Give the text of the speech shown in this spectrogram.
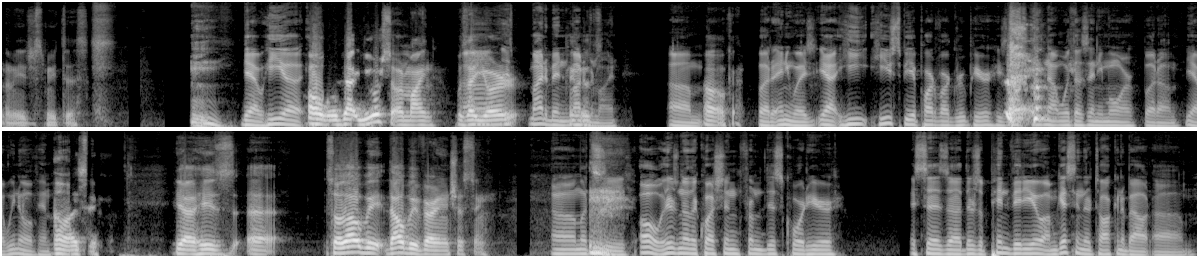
Let me just mute this. yeah, he uh, Oh, was that yours or mine? Was that uh, your? might have been might have been mine. Um, Oh, okay. But anyways, yeah, he he used to be a part of our group here. He's not, he's not with us anymore. But um, yeah, we know of him. Oh, I see. Yeah, he's. Uh, so that'll be that'll be very interesting. Um, let's see. Oh, here's another question from Discord here. It says uh, there's a pin video. I'm guessing they're talking about um,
